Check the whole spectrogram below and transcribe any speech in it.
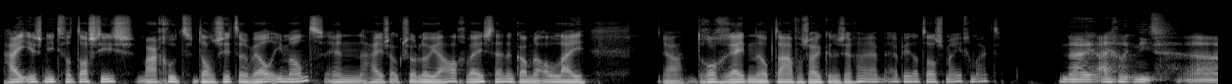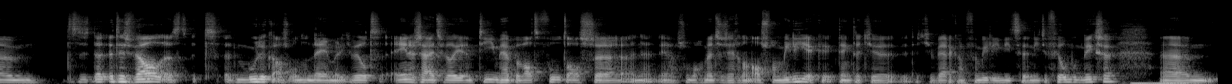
Hij is niet fantastisch. Maar goed, dan zit er wel iemand. En hij is ook zo loyaal geweest. Hè? Dan komen er allerlei ja, drogredenen op tafel, zou je kunnen zeggen. Heb, heb je dat wel eens meegemaakt? Nee, eigenlijk niet. Um, het, is, het is wel het, moeilijke als ondernemer. Je wilt, enerzijds wil je een team hebben wat voelt als, uh, een, ja, sommige mensen zeggen dan als familie. Ik, ik denk dat je, dat je werk en familie niet, uh, niet te veel moet mixen. Um,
